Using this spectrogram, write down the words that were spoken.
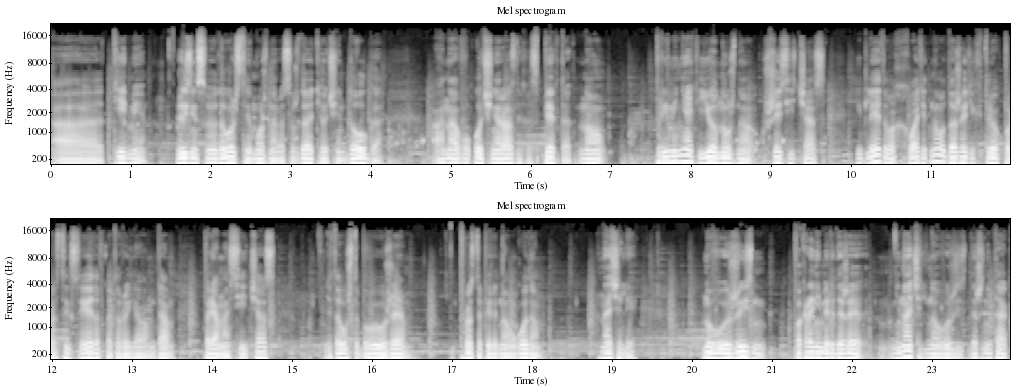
о теме жизни в свое удовольствие можно рассуждать очень долго. Она в очень разных аспектах, но применять ее нужно уже сейчас – и для этого хватит, ну, вот даже этих трех простых советов, которые я вам дам прямо сейчас, для того, чтобы вы уже просто перед Новым годом начали новую жизнь, по крайней мере, даже не начали новую жизнь, даже не так.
